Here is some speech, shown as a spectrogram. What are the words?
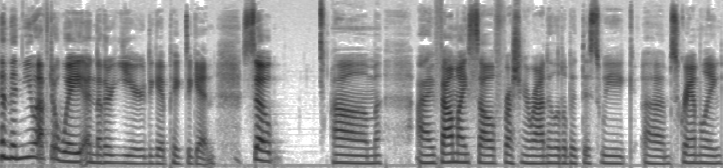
And then you have to wait another year to get picked again. So um i found myself rushing around a little bit this week um scrambling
